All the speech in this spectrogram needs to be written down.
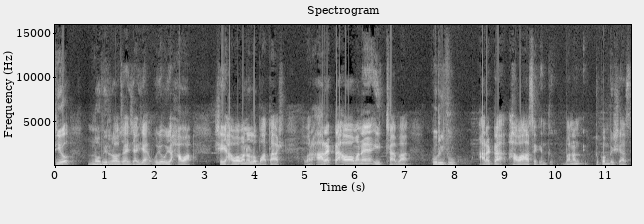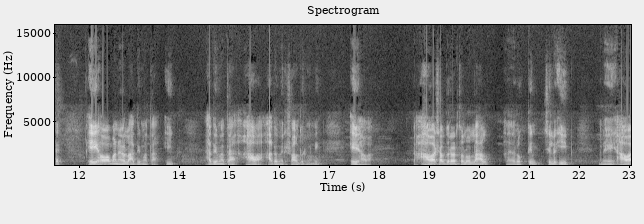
দিও, নবীর রজায় যাইয়া ওই ওই হাওয়া। সেই হাওয়া মানে হলো বাতাস। আবার আর একটা হাওয়া মানে ইচ্ছা বা কুরিফু আর একটা হাওয়া আছে কিন্তু। বানান একটু কম বেশি আছে। এই হাওয়া মানে হলো আদিমাতা ইব আদিমাতা হাওয়া, আদমের সহধর্মিনী। এই হাওয়া। হাওয়া শব্দের অর্থ হলো লাল রক্তিম, ছিল ইব মানে হাওয়া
